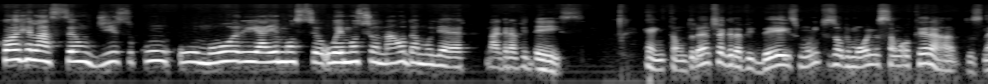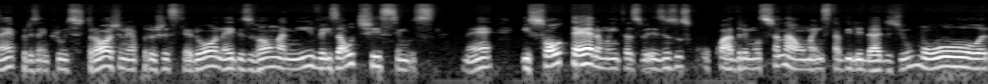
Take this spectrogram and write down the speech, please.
qual a relação disso com o humor e a emocio, o emocional da mulher na gravidez? É, então, durante a gravidez, muitos hormônios são alterados, né? Por exemplo, o estrógeno e a progesterona, eles vão a níveis altíssimos, né? Isso altera muitas vezes os, o quadro emocional, uma instabilidade de humor,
